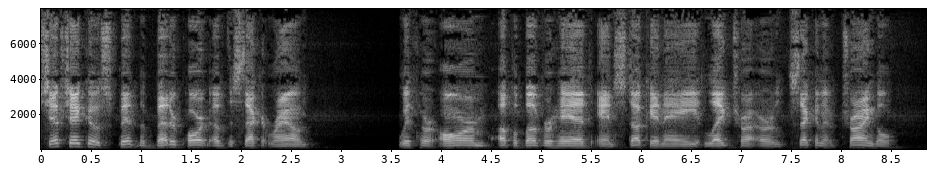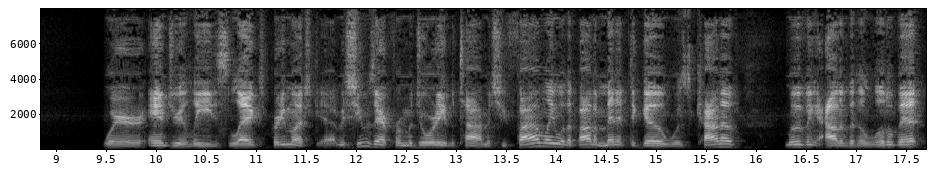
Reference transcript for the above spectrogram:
Shevchenko spent the better part of the second round with her arm up above her head and stuck in a leg tri- or second triangle where Andrea Lee's legs pretty much, I mean, she was there for a majority of the time. And she finally, with about a minute to go, was kind of moving out of it a little bit.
